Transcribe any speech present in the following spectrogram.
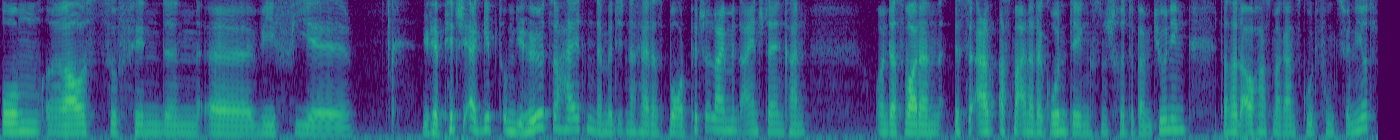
um rauszufinden, äh, wie viel wie viel Pitch er gibt, um die Höhe zu halten, damit ich nachher das Board Pitch Alignment einstellen kann. Und das war dann, ist erstmal einer der grundlegendsten Schritte beim Tuning. Das hat auch erstmal ganz gut funktioniert.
